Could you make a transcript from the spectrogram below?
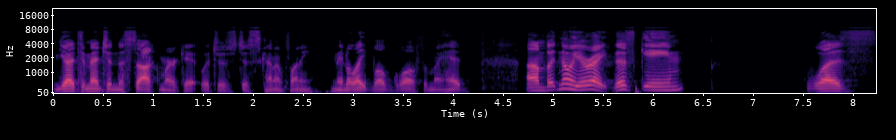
you had to mention the stock market, which was just kind of funny. Made a light bulb go off in my head. Um, but no, you're right. This game was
